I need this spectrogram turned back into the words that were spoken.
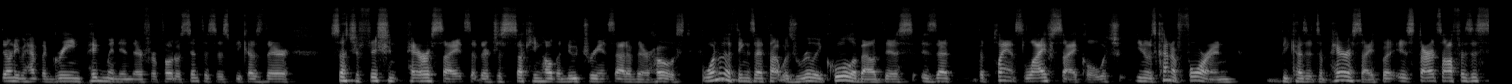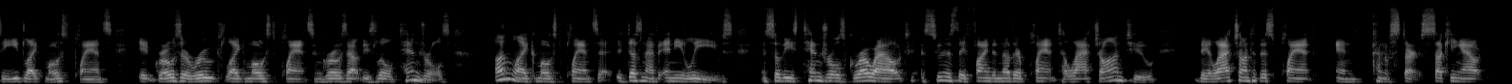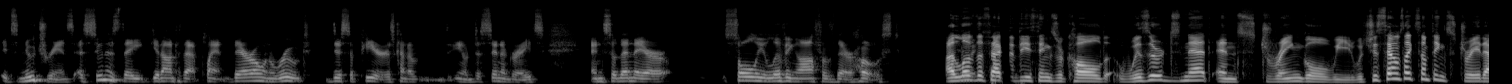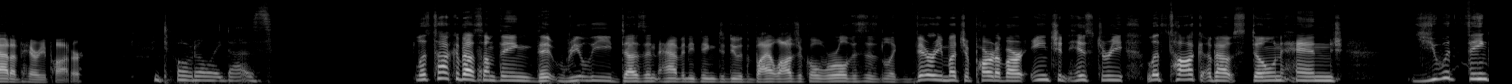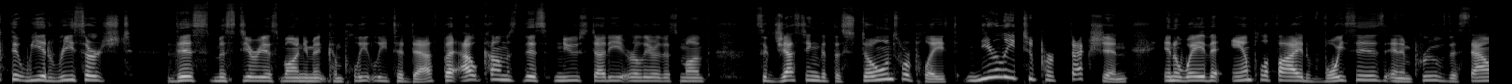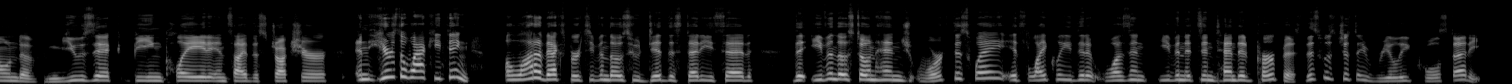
they don't even have the green pigment in there for photosynthesis because they're such efficient parasites that they're just sucking all the nutrients out of their host. One of the things I thought was really cool about this is that the plant's life cycle, which you know is kind of foreign because it's a parasite, but it starts off as a seed like most plants. It grows a root like most plants and grows out these little tendrils. Unlike most plants, it doesn't have any leaves. And so these tendrils grow out. As soon as they find another plant to latch onto they latch onto this plant and kind of start sucking out its nutrients. As soon as they get onto that plant their own root disappears kind of you know disintegrates. And so then they are solely living off of their host I love the fact that these things are called wizard's net and strangleweed, which just sounds like something straight out of Harry Potter. totally does let's talk about something that really doesn't have anything to do with the biological world. This is like very much a part of our ancient history. Let's talk about Stonehenge. You would think that we had researched this mysterious monument completely to death, but out comes this new study earlier this month suggesting that the stones were placed nearly to perfection in a way that amplified voices and improved the sound of music being played inside the structure and here's the wacky thing a lot of experts, even those who did the study, said that even though Stonehenge worked this way, it's likely that it wasn't even its intended purpose. This was just a really cool study.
